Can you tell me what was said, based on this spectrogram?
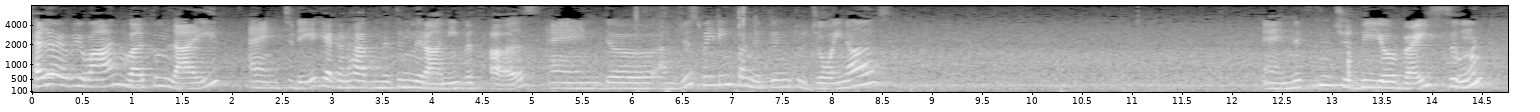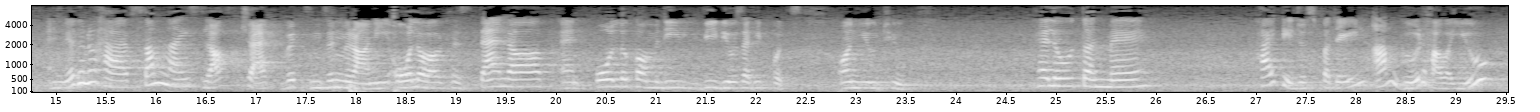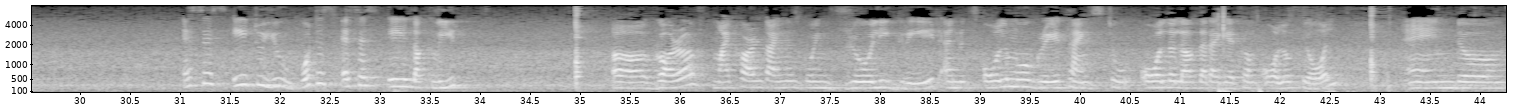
Hello everyone, welcome live. And today we are going to have Nitin Mirani with us. And uh, I'm just waiting for Nitin to join us. And Nitin should be here very soon. And we're going to have some nice laugh chat with Nitin Mirani all about his stand up and all the comedy videos that he puts on YouTube. Hello Tanmay. Hi Tejas Patel. I'm good. How are you? SSA to you. What is SSA, Lakveer? Uh, Gaurav, my quarantine is going really great, and it's all the more great thanks to all the love that I get from all of y'all. And uh,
